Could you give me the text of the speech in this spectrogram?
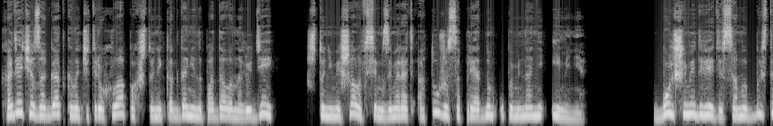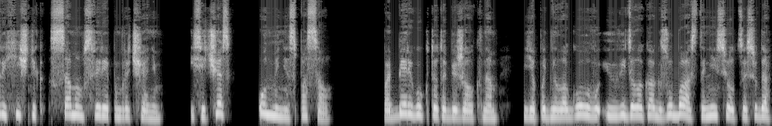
Ходячая загадка на четырех лапах, что никогда не нападала на людей, что не мешало всем замирать от ужаса при одном упоминании имени. Больше медведя, самый быстрый хищник с самым свирепым рычанием. И сейчас он меня спасал. По берегу кто-то бежал к нам. Я подняла голову и увидела, как зубастый несется сюда,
